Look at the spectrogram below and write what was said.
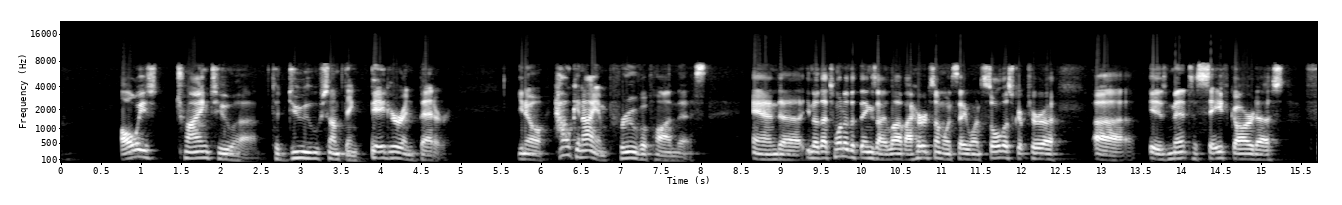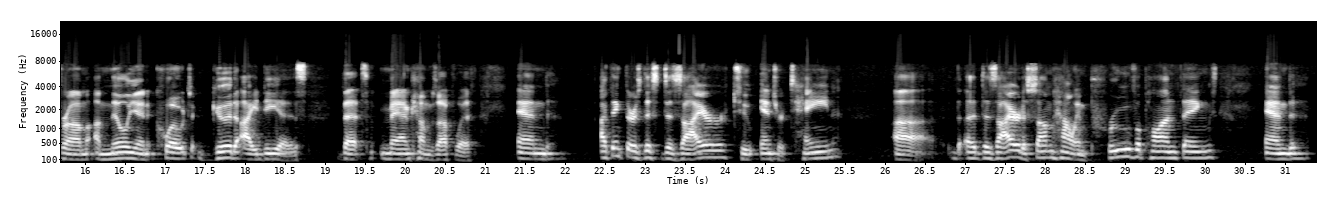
always trying to uh, to do something bigger and better. You know, how can I improve upon this? And uh, you know, that's one of the things I love. I heard someone say once, "Sola Scriptura uh, is meant to safeguard us from a million quote good ideas that man comes up with." And I think there's this desire to entertain, uh, a desire to somehow improve upon things, and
